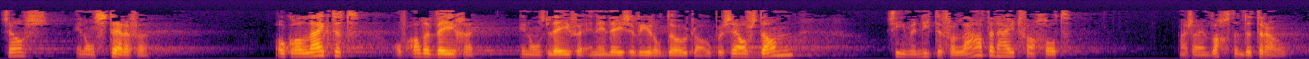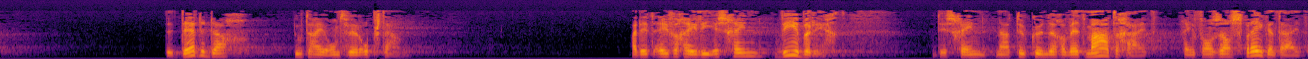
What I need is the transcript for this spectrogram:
zelfs in ons sterven, ook al lijkt het of alle wegen in ons leven en in deze wereld doodlopen, zelfs dan zien we niet de verlatenheid van God, maar zijn wachtende trouw. De derde dag doet Hij ons weer opstaan. Maar dit evangelie is geen weerbericht. Het is geen natuurkundige wetmatigheid, geen vanzelfsprekendheid.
